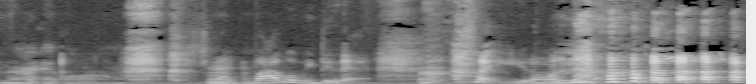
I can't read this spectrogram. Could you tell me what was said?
Not at all. Like, why would we do that? I was like, you don't want to know.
